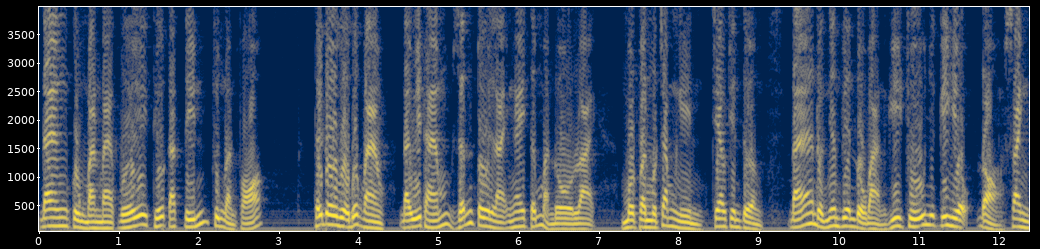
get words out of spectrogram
đang cùng bàn bạc với thiếu tá Tín trung đoàn phó. Thấy tôi vừa bước vào, đại úy thám dẫn tôi lại ngay tấm bản đồ loại một phần một trăm nghìn treo trên tường đã được nhân viên đổ bản ghi chú những ký hiệu đỏ xanh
